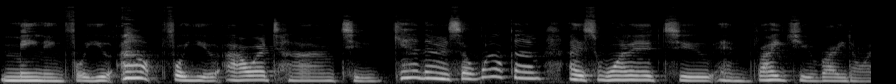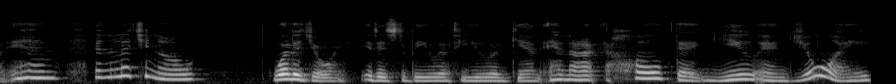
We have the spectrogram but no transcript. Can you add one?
meaning for you, out for you, our time together. So, welcome. I just wanted to invite you right on in and let you know What a joy it is to be with you again. And I hope that you enjoy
